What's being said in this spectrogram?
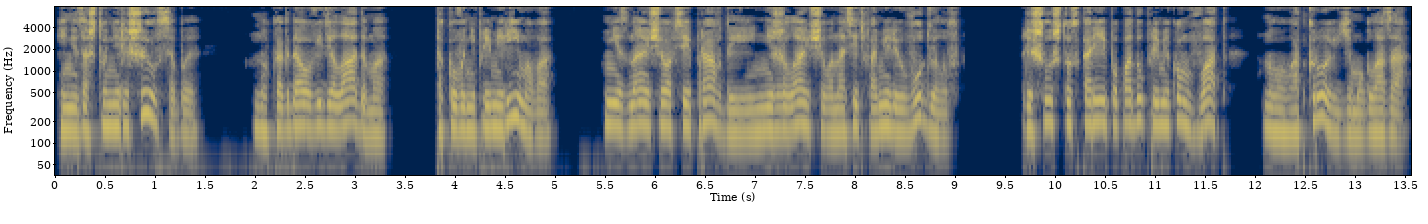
И ни за что не решился бы. Но когда увидел Адама, такого непримиримого, не знающего всей правды и не желающего носить фамилию Вудвиллов, решил, что скорее попаду прямиком в ад, но открою ему глаза.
